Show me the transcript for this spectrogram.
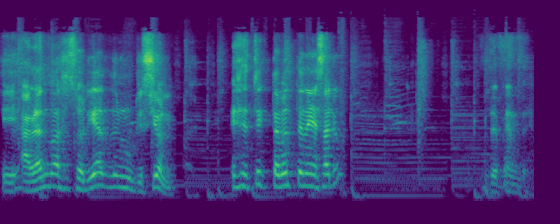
eh, hablando de asesoría de nutrición, ¿es estrictamente necesario? Depende.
